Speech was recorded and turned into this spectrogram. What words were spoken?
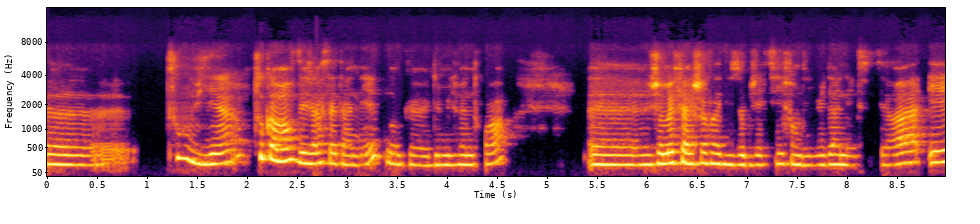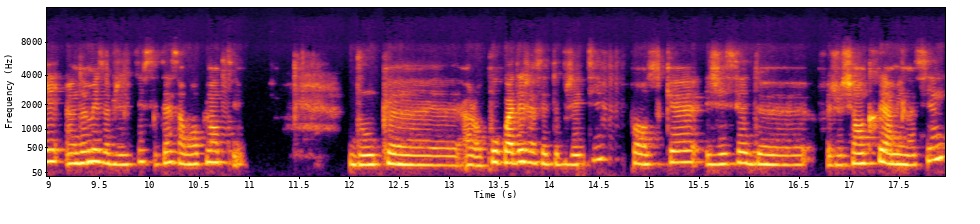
euh, tout vient, tout commence déjà cette année, donc euh, 2023. Euh, je me fais à chaque fois des objectifs en début d'année, etc. Et un de mes objectifs, c'était savoir planter. Donc, euh, alors pourquoi déjà cet objectif? Parce que j'essaie de, je suis ancrée à mes racines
